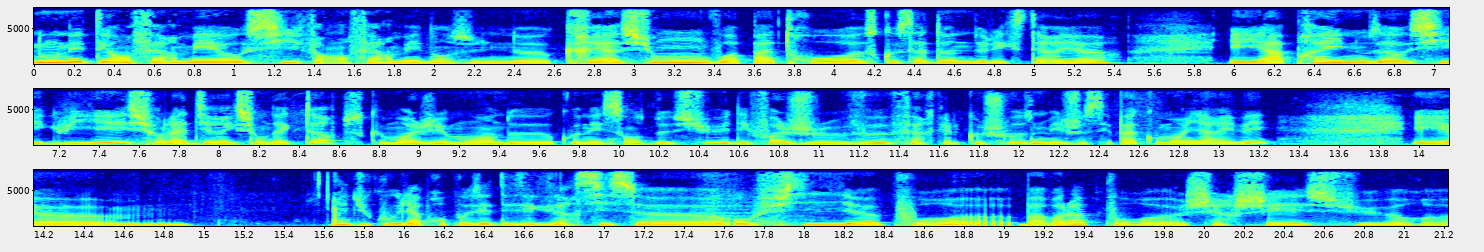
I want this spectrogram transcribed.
nous, on était enfermés aussi, enfin enfermés dans une création, on voit pas trop euh, ce que ça donne de l'extérieur. Et après, il nous a aussi aiguillés sur la direction d'acteur, parce que moi, j'ai moins de connaissances dessus, et des fois, je veux faire quelque chose, mais je sais pas comment y arriver. Et, euh, du coup, il a proposé des exercices euh, aux filles pour, bah pour chercher sur.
